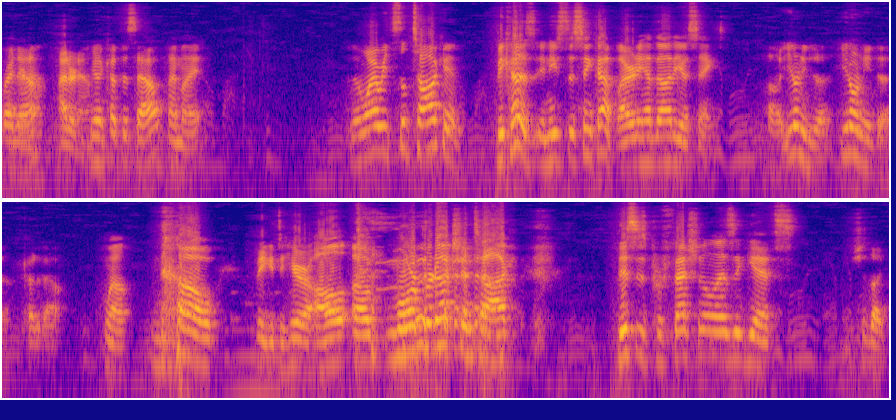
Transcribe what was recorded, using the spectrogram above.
Right I now? know. I don't know. You're gonna cut this out? I might. Then why are we still talking? Because it needs to sync up. I already have the audio synced. Oh, you don't need to. You don't need to cut it out. Well, now they get to hear all of more production talk. This is professional as it gets. You should like.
